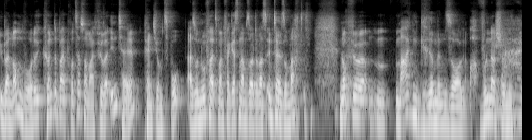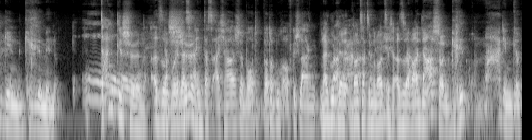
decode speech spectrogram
übernommen wurde, könnte bei Prozessormarktführer Intel, Pentium 2, also nur falls man vergessen haben sollte, was Intel so macht, noch für mm, Magengrimmen sorgen. Oh, wunderschöne. Magengrimmen. Dankeschön. Also Da wurde das, das archaische Wort, Wörterbuch aufgeschlagen. Na gut, wir- 1997, also da waren die. da schon Grimm, oh, Magengrimm.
